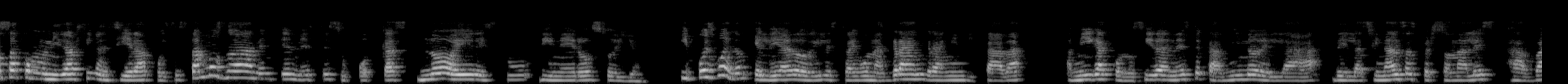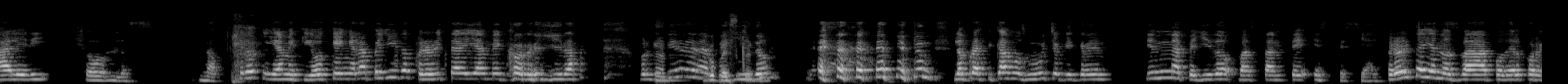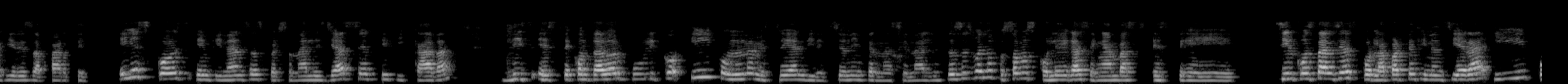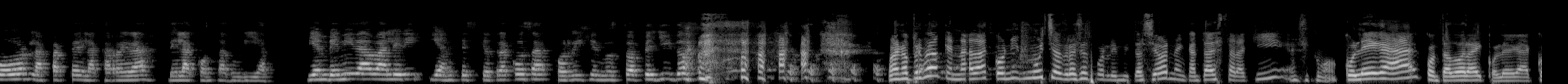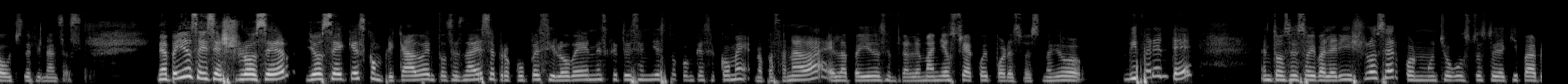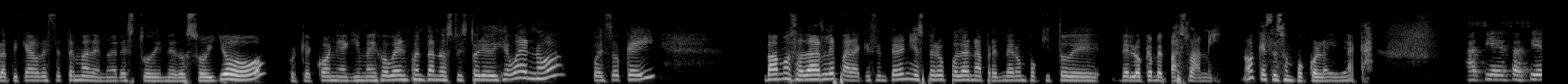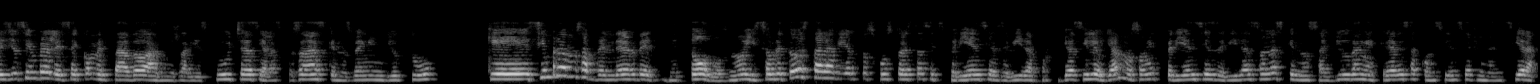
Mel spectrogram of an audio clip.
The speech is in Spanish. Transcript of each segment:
hermosa comunidad financiera, pues estamos nuevamente en este su podcast, No eres tú, dinero soy yo. Y pues bueno, el día de hoy les traigo una gran, gran invitada, amiga conocida en este camino de, la, de las finanzas personales, a Valerie Scholes. No, creo que ya me equivoqué en el apellido, pero ahorita ella me corregirá, porque tiene el apellido. Lo practicamos mucho, ¿qué creen? Tiene un apellido bastante especial, pero ahorita ella nos va a poder corregir esa parte. Ella es coach en finanzas personales ya certificada, este contador público y con una maestría en dirección internacional. Entonces, bueno, pues somos colegas en ambas este, circunstancias por la parte financiera y por la parte de la carrera de la contaduría. Bienvenida, Valerie, y antes que otra cosa, corrígenos tu apellido. bueno, primero que nada, Connie, muchas gracias por la invitación, encantada de estar aquí, así como colega, contadora y colega, coach de finanzas. Mi apellido se dice Schlosser, yo sé que es complicado, entonces nadie se preocupe si lo ven escrito y dicen, ¿y esto con qué se come? No pasa nada, el apellido es entre alemán y austriaco y por eso es medio diferente, entonces, soy Valerie Schlosser, con mucho gusto estoy aquí para platicar de este tema de no eres tu dinero, soy yo, porque Connie aquí me dijo, ven, cuéntanos tu historia. dije, bueno, pues ok, vamos a darle para que se enteren y espero puedan aprender un poquito de, de lo que me pasó a mí, ¿no? Que esa es un poco la idea acá. Así es, así es. Yo siempre les he comentado a mis radioescuchas y a las personas que nos ven en YouTube que siempre vamos a aprender de, todos, ¿no? Y sobre todo estar abiertos justo a estas experiencias de vida, porque yo así lo llamo, son experiencias de vida, son las que nos ayudan a crear esa conciencia financiera,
